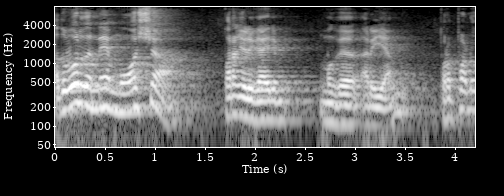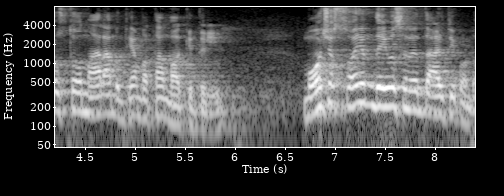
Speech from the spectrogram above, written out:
അതുപോലെ തന്നെ മോശ പറഞ്ഞൊരു കാര്യം നമുക്ക് അറിയാം. പുറപ്പാട് പുസ്തകം നാലാം അധ്യായം പത്താം വാക്യത്തിൽ മോശ സ്വയം ദൈവസിനെ താഴ്ത്തിക്കൊണ്ട്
